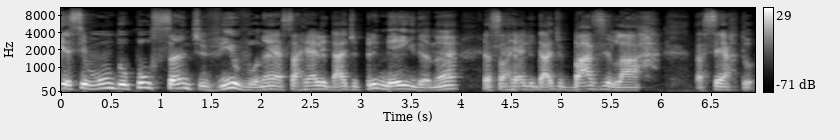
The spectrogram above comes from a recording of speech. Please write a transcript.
esse mundo pulsante, vivo, né? essa realidade primeira, né? essa realidade basilar tá certo?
